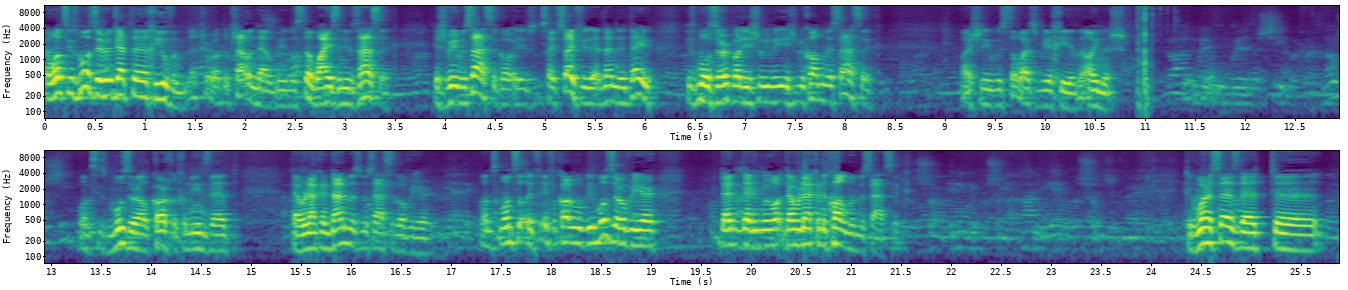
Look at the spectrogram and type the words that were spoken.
and once he's muzer, he would get the Chiyuvim. Not sure what the pshat on that would be. but Still, why isn't he Misasik? He should be Misasik, or safe safe. At the end of the day, he's muzer, but he should be he should be called Misasik. He? We still watch to be a Chiyuv, Einish. Once he's muzer al karchach, it means that that we're not going to dynamize Misasik over here. Once, once if, if a cotton will be muzer over here, then then, we, then we're not going to call him a Misasik. The Gemara says that uh,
